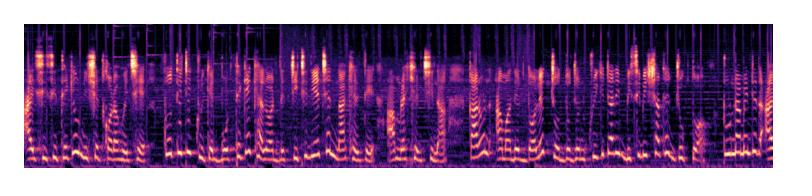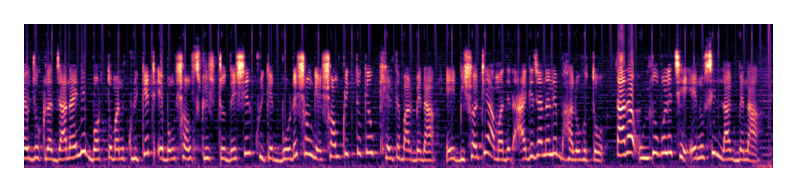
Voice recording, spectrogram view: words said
আইসিসি থেকেও নিষেধ করা হয়েছে। প্রতিটি ক্রিকেট বোর্ড থেকে খেলোয়াড়দের চিঠি দিয়েছেন না খেলতে। আমরা খেলছি না। কারণ আমাদের দলের চোদ্দ জন ক্রিকেটারই বিসিবির সাথে যুক্ত। টুর্নামেন্টের আয়োজকরা জানায়নি বর্তমান ক্রিকেট এবং সংশ্লিষ্ট দেশের ক্রিকেট বোর্ডের সঙ্গে সম্পৃক্ত কেউ খেলতে পারবে না। এই বিষয়টি আমাদের আগে জানালে ভালো হতো। তারা উল্টো বলেছে, এনওসি লাগবে না।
